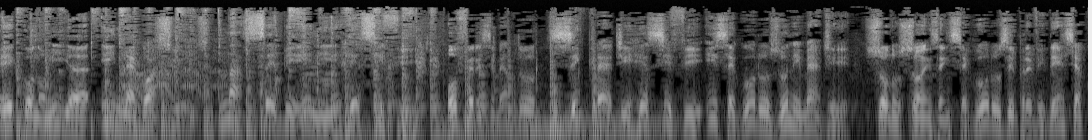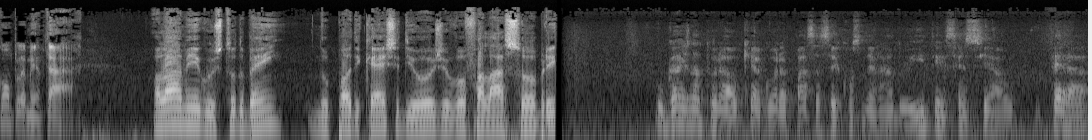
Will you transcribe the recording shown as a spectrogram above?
Economia e Negócios, na CBN Recife. Oferecimento Cicred Recife e Seguros Unimed. Soluções em seguros e previdência complementar. Olá, amigos, tudo bem? No podcast de hoje eu vou falar sobre o gás natural, que agora passa a ser considerado item essencial, terá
